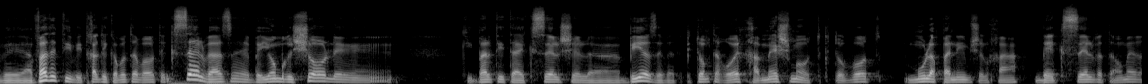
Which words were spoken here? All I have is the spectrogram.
ועבדתי והתחלתי לקבל טבעות אקסל, ואז אה, ביום ראשון אה, קיבלתי את האקסל של ה-B הזה, ופתאום אתה רואה 500 כתובות מול הפנים שלך באקסל, ואתה אומר,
